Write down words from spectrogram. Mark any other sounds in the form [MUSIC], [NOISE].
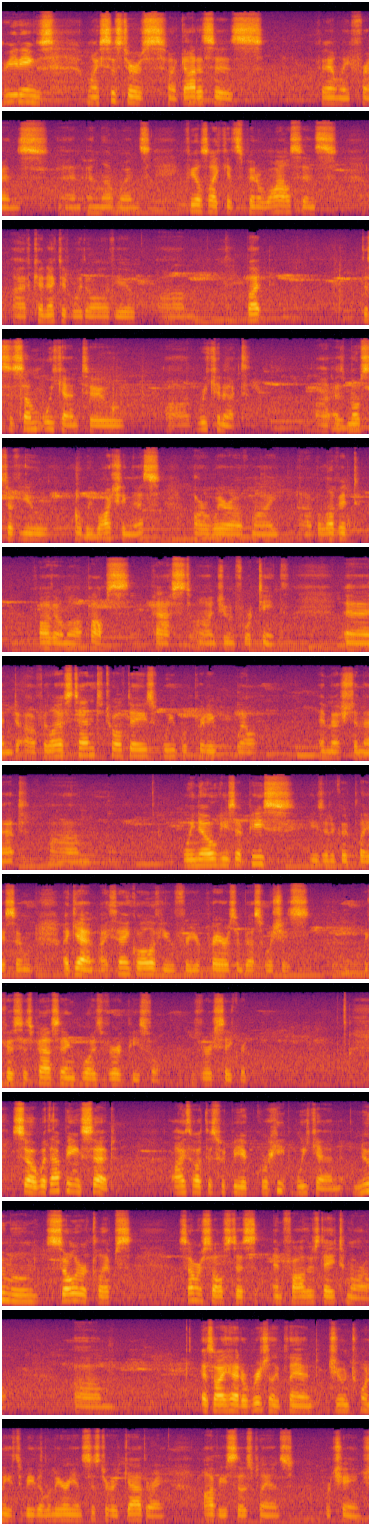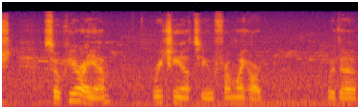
Greetings, my sisters, my goddesses, family, friends, and, and loved ones. Feels like it's been a while since I've connected with all of you. Um, but this is some weekend to uh, reconnect. Uh, as most of you who will be watching this are aware of, my uh, beloved father-in-law, Pops, passed on June 14th. And uh, for the last 10 to 12 days, we were pretty well enmeshed in that. Um, we know he's at peace, he's in a good place. And again, I thank all of you for your prayers and best wishes because his passing was very peaceful, it was very sacred. So, with that being said, I thought this would be a great [LAUGHS] weekend. New moon, solar eclipse, summer solstice, and Father's Day tomorrow um, as I had originally planned June 20th to be the Lemurian Sisterhood gathering, obviously those plans were changed. So here I am, reaching out to you from my heart with a,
